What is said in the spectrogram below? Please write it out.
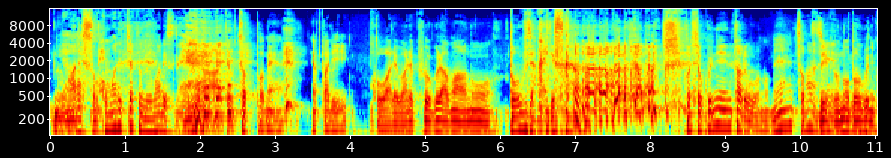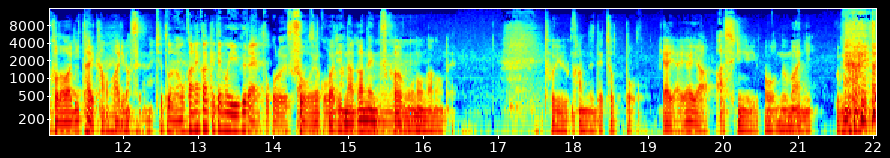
沼ですね。そこまで言っちゃうと沼ですね。でもちょっとね、やっぱり、こう我々プログラマーの道具じゃないですか。これ職人たるものね、ちょっと自分の道具にこだわりたい感はありますよね。ちょっとね、お金かけてもいいぐらいのところですからそう、やっぱり長年使うものなので。という感じで、ちょっと、やややや足を沼に埋めかけて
